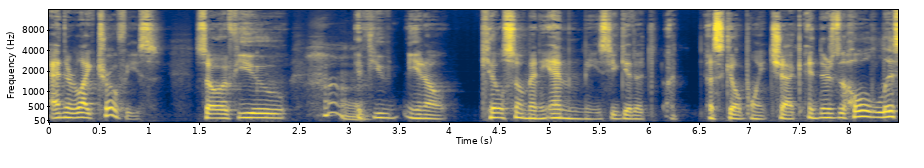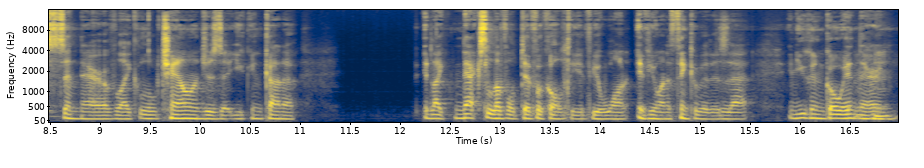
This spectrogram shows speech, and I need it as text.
and they're like trophies. So if you huh. if you you know kill so many enemies, you get a, a, a skill point check, and there's a whole list in there of like little challenges that you can kind of like next level difficulty if you want if you want to think of it as that, and you can go in there and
